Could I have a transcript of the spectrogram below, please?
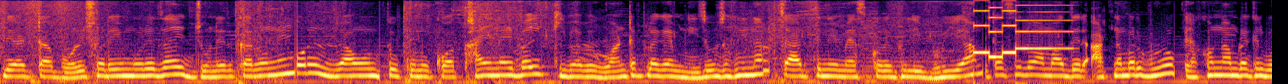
প্লেয়ারটা ভরে সরেই মরে যায়, জোনের কারণে। পরের রাউন্ড তো কোনো কথাই নাই ভাই। কীভাবে ওয়ান ট্যাপ লাগে আমি নিজেও জানি না। চার তিনে ম্যাচ করে ফেলি ভুইয়া। এটা ছিল আমাদের আট নম্বর গ্রুপ এখন আমরা খেলব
